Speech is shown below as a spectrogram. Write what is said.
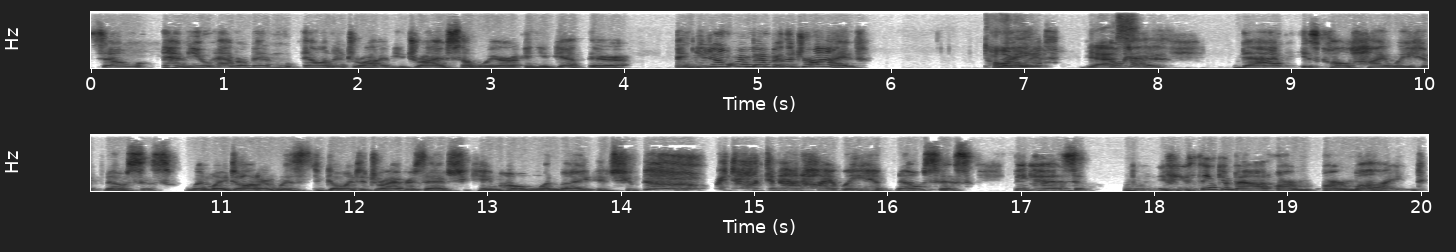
So, have you ever been on a drive? You drive somewhere and you get there and you don't remember the drive. Totally. Right? Yes. Okay. That is called highway hypnosis. When my daughter was going to driver's ed, she came home one night and she, we talked about highway hypnosis because if you think about our, our mind,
